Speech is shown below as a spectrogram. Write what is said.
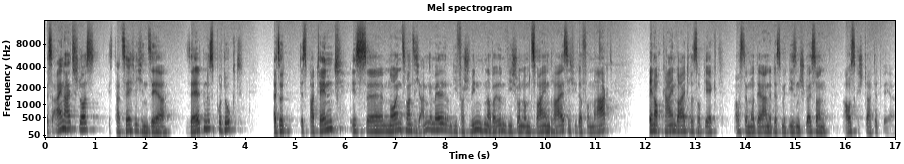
Das Einheitsschloss ist tatsächlich ein sehr seltenes Produkt. Also das Patent ist äh, 29 angemeldet und die verschwinden aber irgendwie schon um 32 wieder vom Markt. Auch kein weiteres Objekt aus der Moderne, das mit diesen Schlössern ausgestattet wäre.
